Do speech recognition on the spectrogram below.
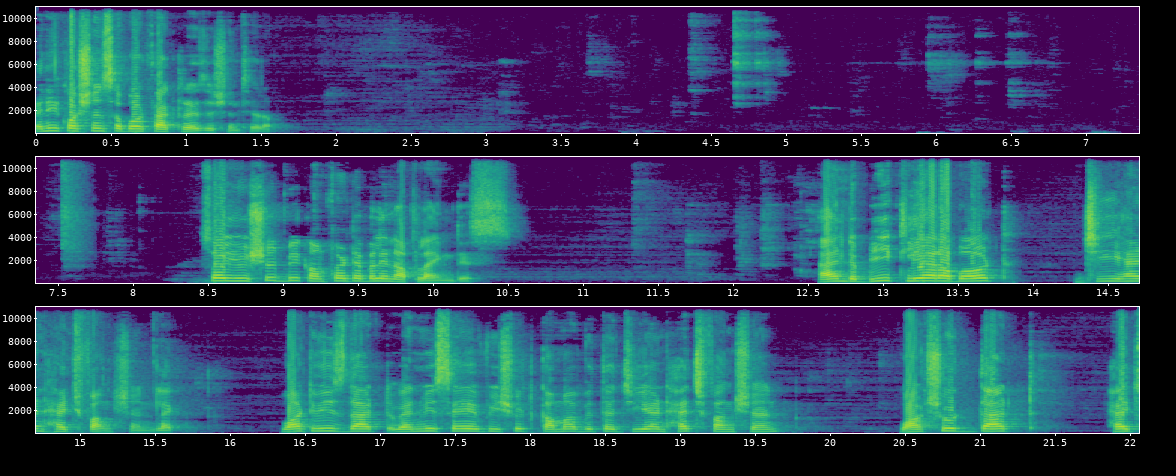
any questions about factorization theorem? So you should be comfortable in applying this and be clear about g and h function like what is that when we say we should come up with a g and h function what should that h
